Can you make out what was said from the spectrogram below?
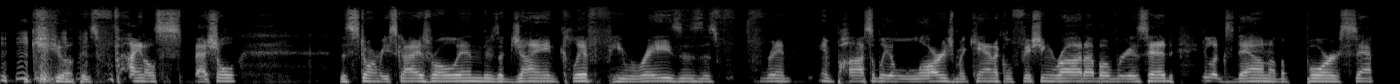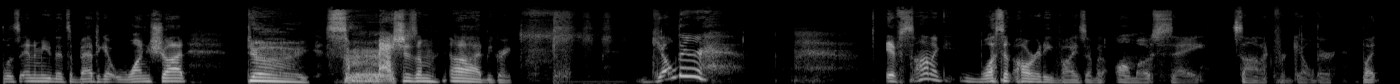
Cue up his final special. The stormy skies roll in. There's a giant cliff. He raises this friend impossibly a large mechanical fishing rod up over his head. He looks down on the poor sapless enemy that's about to get one shot. Die! Smashes him. Oh, that'd be great. Gilder, if Sonic wasn't already Vyse, I would almost say Sonic for Gilder. But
